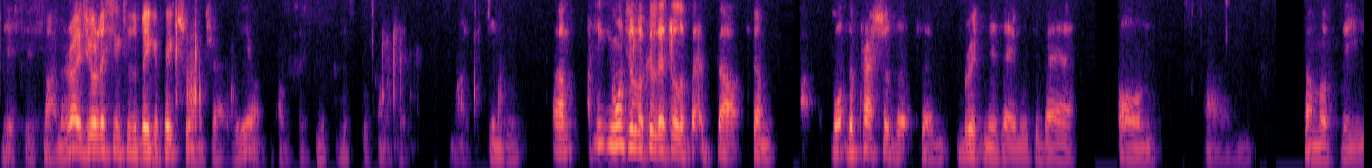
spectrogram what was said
This is Simon Rose. You're listening to the bigger picture on Share Radio. Um, I think you want to look a little bit about um, what the pressure that um, Britain is able to bear on um, some of the,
